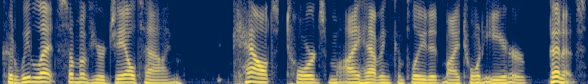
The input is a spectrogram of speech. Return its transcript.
Could we let some of your jail time count towards my having completed my 20 year penance.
